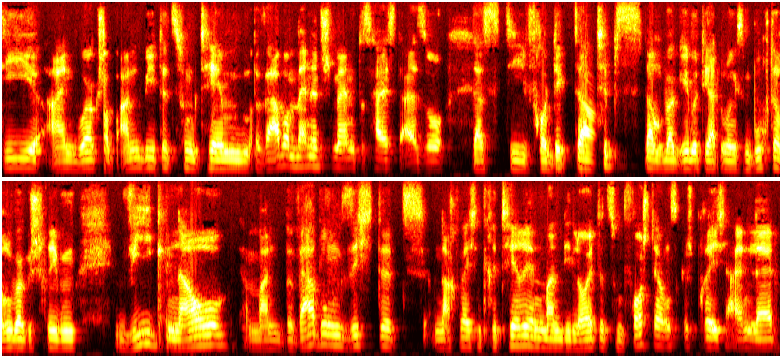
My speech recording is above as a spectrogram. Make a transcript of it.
die einen Workshop anbietet zum Thema Bewerbermanagement. Das heißt also, dass die Frau Dichter Tipps darüber gebe, die hat übrigens ein Buch darüber geschrieben, wie genau man Bewerbungen sichtet, nach welchen Kriterien man die Leute zum Vorstellungsgespräch einlädt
